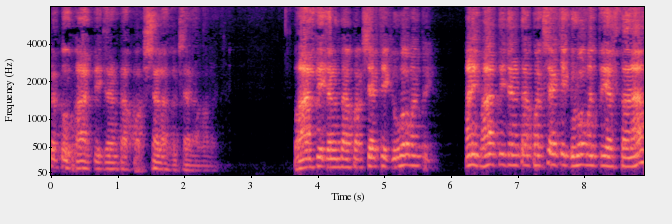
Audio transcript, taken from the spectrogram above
तर तो भारतीय जनता पक्षाला विचारावा लागेल भारतीय जनता पक्षाचे गृहमंत्री आणि भारतीय जनता पक्षाचे गृहमंत्री असताना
